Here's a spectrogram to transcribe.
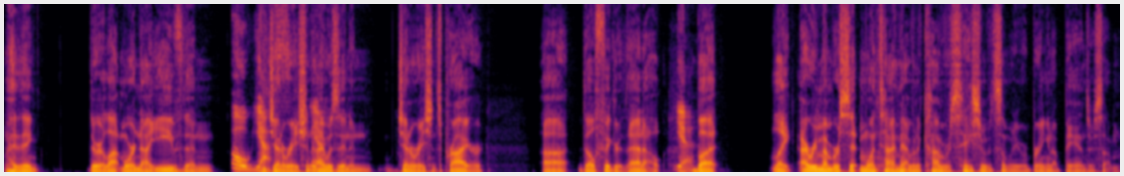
I think they're a lot more naive than Oh, yeah the generation Yeah. I was in and generations prior. Uh, they'll figure that out. Yeah. But like I remember sitting one time having a conversation with somebody, were bringing up bands or something,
